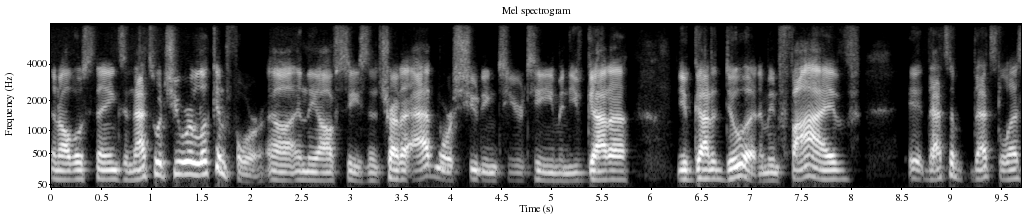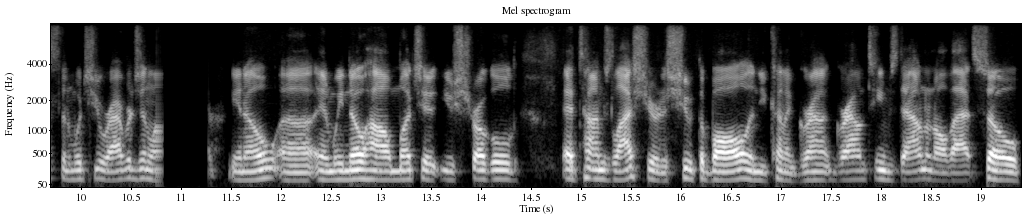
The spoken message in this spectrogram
and all those things. And that's what you were looking for uh, in the offseason to try to add more shooting to your team. And you've got to you've got to do it. I mean, five it, that's a that's less than what you were averaging last year, you know. Uh, and we know how much it, you struggled at times last year to shoot the ball and you kind of ground ground teams down and all that. So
